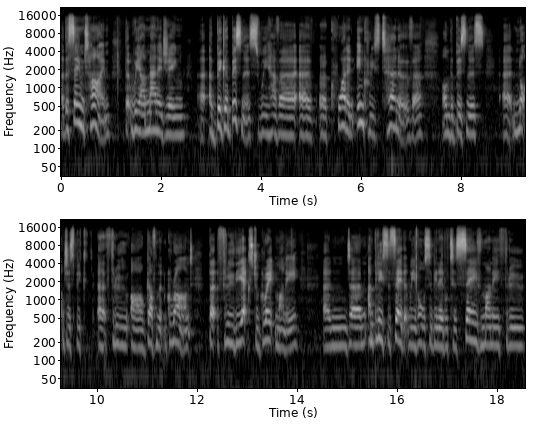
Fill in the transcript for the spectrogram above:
at the same time that we are managing a, a bigger business. We have a, a, a, quite an increased turnover on the business, uh, not just be, uh, through our government grant, but through the extra great money. And um, I'm pleased to say that we've also been able to save money through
